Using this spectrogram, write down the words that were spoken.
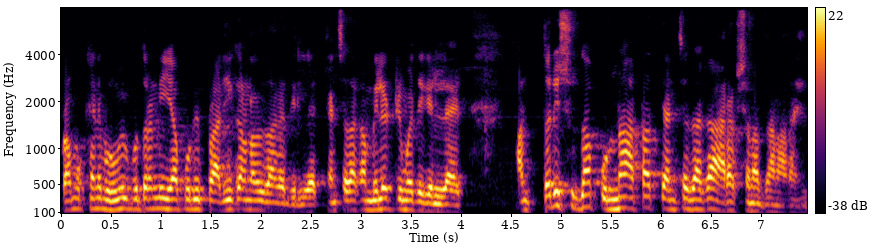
प्रामुख्याने भूमिपुत्रांनी यापूर्वी प्राधिकरणाला जागा दिलेल्या आहेत. त्यांच्या जागा मिलिटरीमध्ये गेलेल्या आहेत. आणि तरी सुद्धा पुन्हा आता त्यांच्या जागा आरक्षणात जाणार आहेत.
